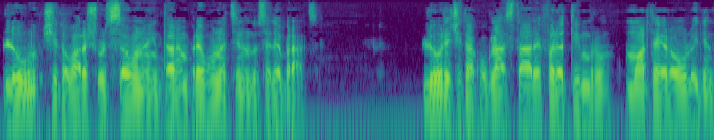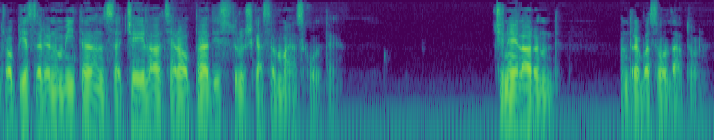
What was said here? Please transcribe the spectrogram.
Lu și tovarășul său înaintară împreună, ținându-se de braț. Lu recita cu glas tare, fără timbru, moartea eroului dintr-o piesă renumită, însă ceilalți erau prea distruși ca să-l mai asculte. Cine e la rând?" întrebă soldatul.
